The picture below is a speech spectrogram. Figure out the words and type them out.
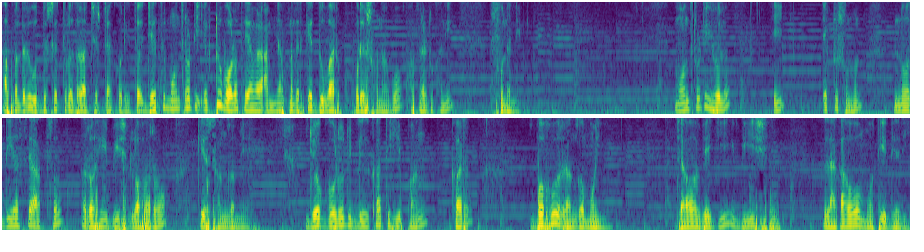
আপনাদের উদ্দেশ্যে তুলে ধরার চেষ্টা করি। তো যেহেতু মন্ত্রটি একটু বড়, তাই আমরা, আমি আপনাদেরকে দুবার পড়ে শোনাবো। আপনারা একটুখানি শুনে নিন। মন্ত্রটি হলো এই। একটু শুনুন। নদিয়া সে আত্র রহি বিষ লহর কে সঙ্গমে जो गोलुर बिलकत ही पान कर বহু রঙ্গময়ী যাওয়া বেগী বিষ লাগাও মতি দেরি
